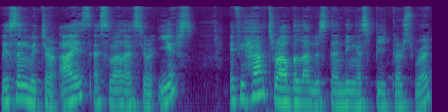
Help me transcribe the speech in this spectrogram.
Listen with your eyes as well as your ears. If you have trouble understanding a speaker's word,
